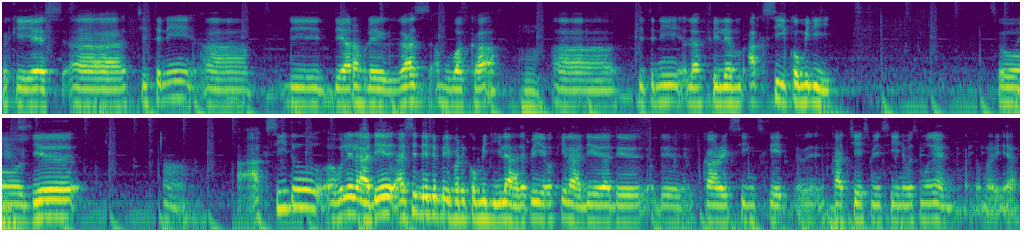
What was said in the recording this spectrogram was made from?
Okay yes uh, cerita ni uh, di diarah oleh Ghaz Abu Bakar. hmm. uh, cerita ni adalah filem aksi komedi. So Yes. dia uh, aksi tu uh, boleh lah dia I rasa dia lebih pada komedi lah tapi okey lah dia ada ada car racing sikit car chase scene apa semua kan agak menarik lah.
